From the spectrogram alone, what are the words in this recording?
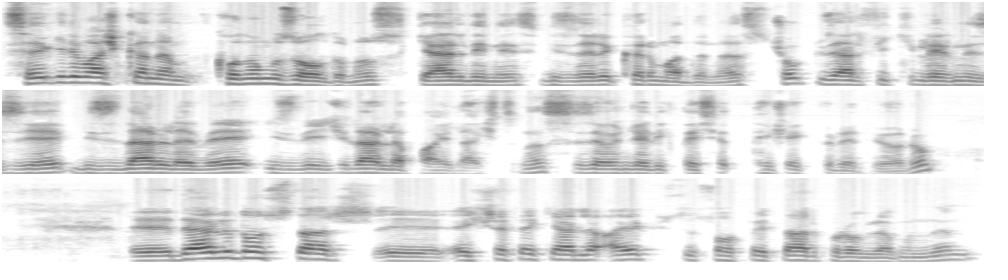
sevgili başkanım konumuz oldunuz, geldiniz, bizleri kırmadınız. Çok güzel fikirlerinizi bizlerle ve izleyicilerle paylaştınız. Size öncelikle te- teşekkür ediyorum. Ee, Değerli dostlar, e, Eşref Eker'le Ayaküstü Sohbetler programının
